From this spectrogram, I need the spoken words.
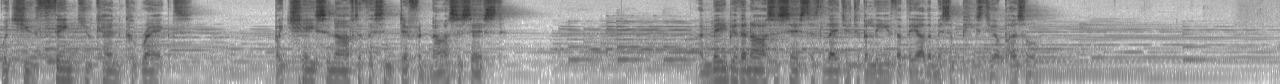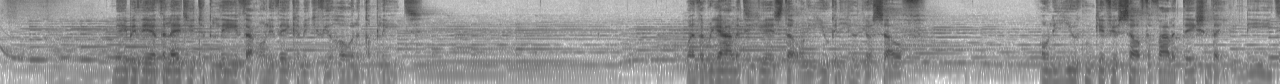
which you think you can correct by chasing after this indifferent narcissist. And maybe the narcissist has led you to believe that they are the missing piece to your puzzle. Maybe they have led you to believe that only they can make you feel whole and complete. When the reality is that only you can heal yourself. Only you can give yourself the validation that you need.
